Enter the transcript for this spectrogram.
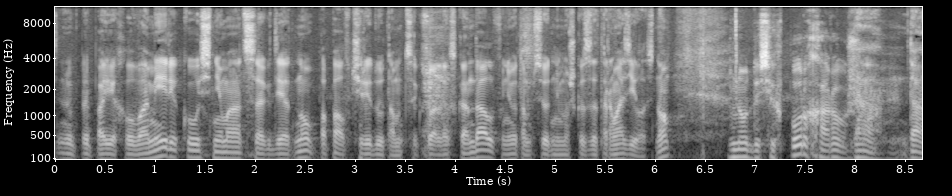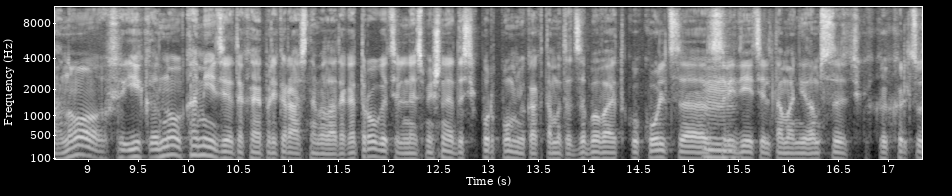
ну, поехал в Америку сниматься, где, ну, попал в череду там сексуальных скандалов, у него там все немножко затормозилось, но... Но до сих пор хорош. Да, да, но и, ну, комедия такая прекрасная была, такая трогательная, смешная, до сих пор помню, как там этот забывает кольца, mm. свидетель, там они там с, кольцо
